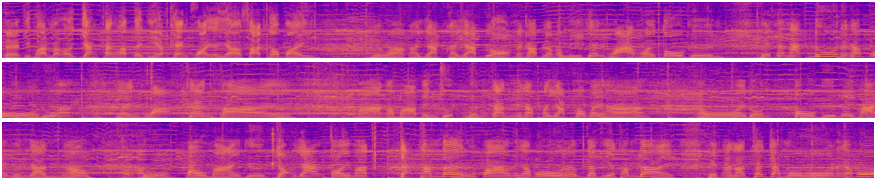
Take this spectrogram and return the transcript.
แต่ที่ผ่านมาก็ยังตั้งรับได้ดีครับแข้งขวายาวๆสาดเข้าไป เรียกว่าขยับขยับหลอกนะครับ แล้วก็มีแข้งขวาคอยโต้คืน เพชรธนัทดูนะครับ โอ้โห ดูว่าแข้งขวาแข้งซ้าย มาก็มาเป็นชุดเหมือนกันนะครับ ขยับเข้าไปหาโอ้ยโดนโต้คืนด้วยซ้ายเหมือนกันเอาดูเป้าหมายคือเจาะยางต่อยมัดจะทำได้หรือเปล่านะครับ โอ้เริ่มจะเบียดทำได้ เพชรอนัทชักจะโมโหนะครับ โอ้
